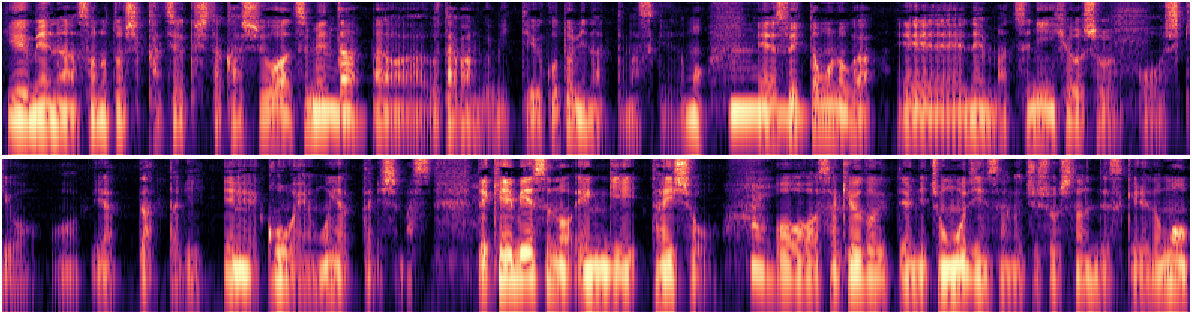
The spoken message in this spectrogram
有名なその年活躍した歌手を集めた、あー歌番組っていうことになってますけれども、えーそういったものが、えー年末に表彰式をやだったり、えー公演をやったりします。で、KBS の演技大賞、はい。お先ほど言ったようにチョン・ホジンさんが受賞したんですけれども、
